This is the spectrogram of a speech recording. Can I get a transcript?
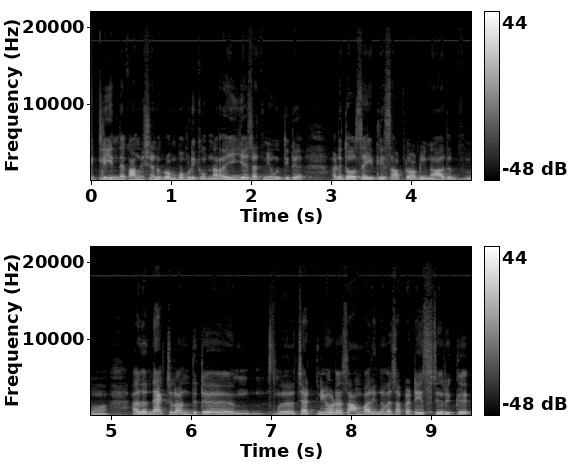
இட்லி இந்த காம்பினேஷன் எனக்கு ரொம்ப பிடிக்கும். நிறைய சட்னி ஊற்றிட்டு அப்படியே தோசை இட்லி சாப்பிட்டோம் அப்படின்னா அது அது வந்து ஆக்சுவலாக வந்துட்டு சட்னியோட சாம்பார் இந்த மாதிரி சாப்பிட்டா டேஸ்ட் இருக்குது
